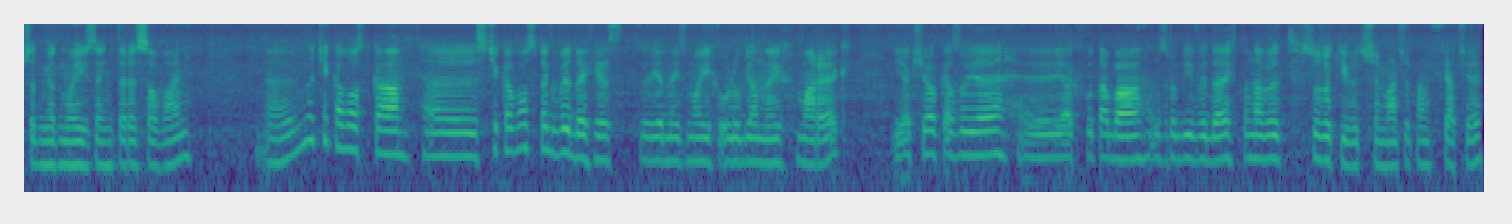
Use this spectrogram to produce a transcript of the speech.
przedmiot moich zainteresowań. E, No ciekawostka, e, z ciekawostek wydech jest jednej z moich ulubionych marek i jak się okazuje, e, jak Futaba zrobi wydech, to nawet Suzuki wytrzyma, czy tam w Fiacie.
